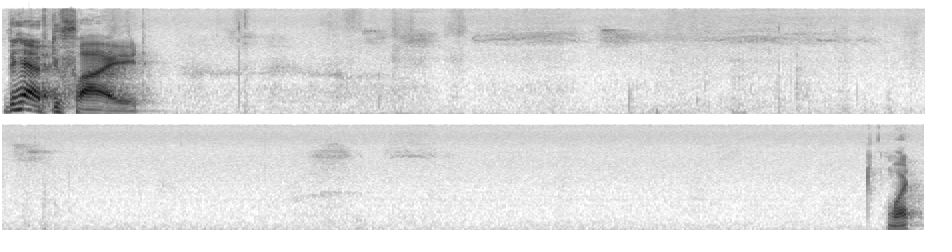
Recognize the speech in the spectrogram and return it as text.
They have to fight. What?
